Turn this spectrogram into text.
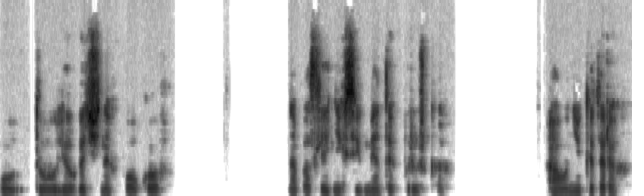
У двулегочных пауков на последних сегментах брюшка, а у некоторых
